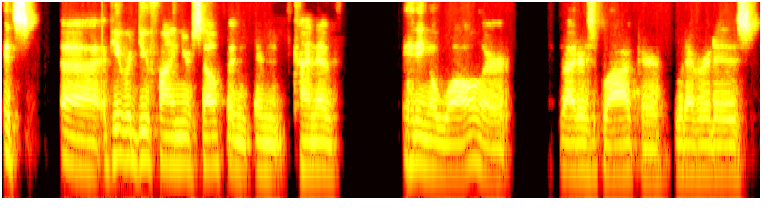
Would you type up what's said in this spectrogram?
it's uh, if you ever do find yourself in, in kind of hitting a wall or writer's block or whatever it is,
